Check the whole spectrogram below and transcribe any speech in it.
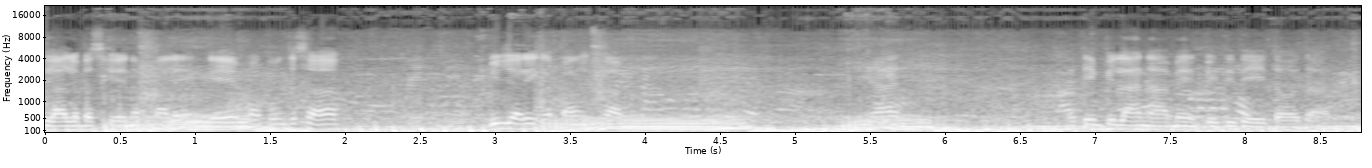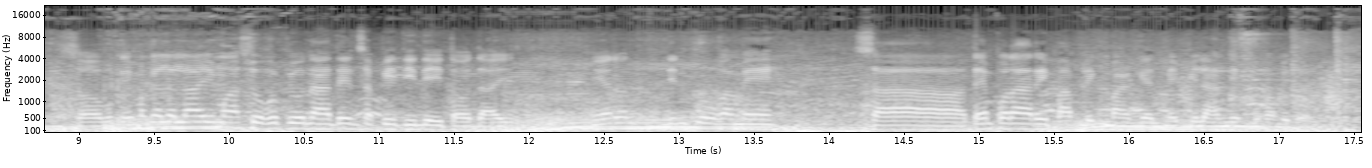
Lalabas kayo ng palengke, mapunta sa Villarica Shop. Yan. Ito yung pilahan namin, PTD Toda. So, huwag kayong mag-alala yung mga sukupyo natin sa PTD Toda. Meron din po kami sa temporary public market. May pilahan din po kami doon.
